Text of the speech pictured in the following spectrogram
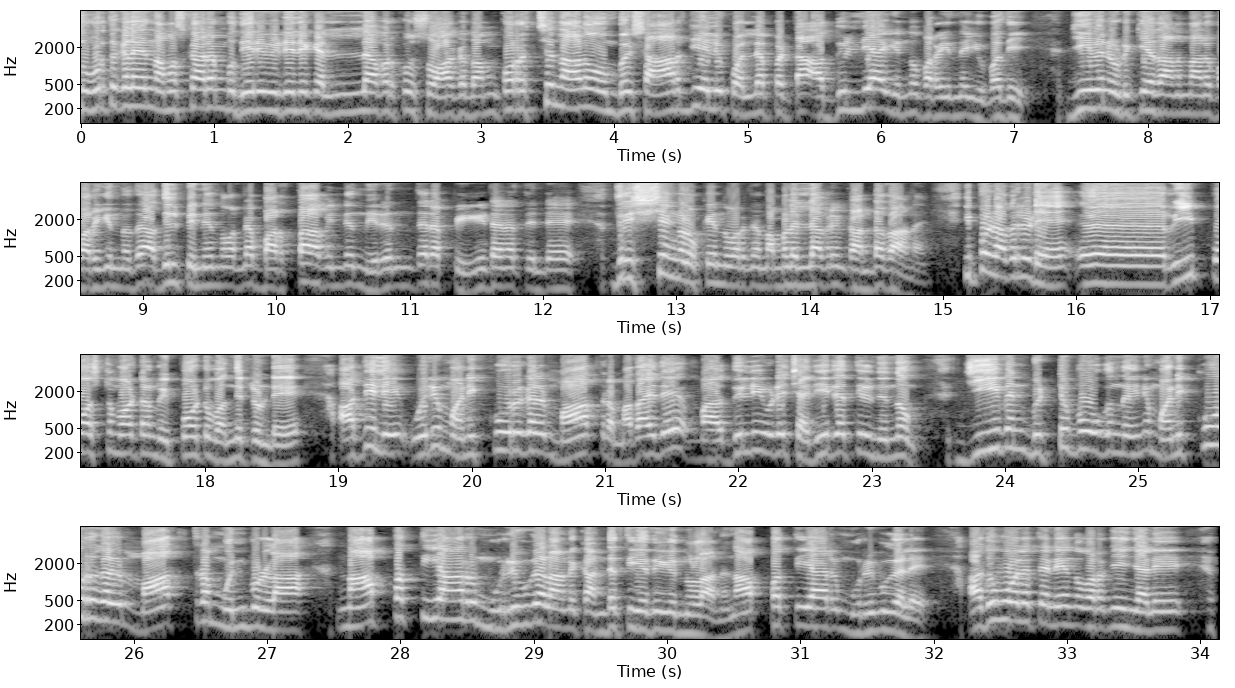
സുഹൃത്തുക്കളെ നമസ്കാരം. പുതിയൊരു വീഡിയോയിലേക്ക് എല്ലാവർക്കും സ്വാഗതം. കുറച്ച് നാൾ മുമ്പ് ഷാർജയിൽ കൊല്ലപ്പെട്ട അതുല്യ എന്ന് പറയുന്ന യുവതി ജീവൻ ഒടുക്കിയതാണെന്നാണ് പറയുന്നത്. അതിൽ പിന്നെ എന്ന് പറഞ്ഞാൽ ഭർത്താവിന്റെ നിരന്തര പീഡനത്തിന്റെ ദൃശ്യങ്ങളൊക്കെ എന്ന് പറഞ്ഞാൽ നമ്മളെല്ലാവരും കണ്ടതാണ്. ഇപ്പോഴവരുടെ റീ പോസ്റ്റ്മോർട്ടം റിപ്പോർട്ട് വന്നിട്ടുണ്ട്. അതിൽ ഒരു മണിക്കൂറുകൾ മാത്രം അതായത് മധുലിയുടെ ശരീരത്തിൽ നിന്നും ജീവൻ വിട്ടുപോകുന്നതിന് മണിക്കൂറുകൾ മാത്രം മുൻപുള്ള നാൽപ്പത്തിയാറ് മുറിവുകളാണ് കണ്ടെത്തിയത് എന്നുള്ളതാണ്. നാൽപ്പത്തിയാറ് മുറിവുകളെ. അതുപോലെ തന്നെ എന്ന് പറഞ്ഞു കഴിഞ്ഞാൽ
